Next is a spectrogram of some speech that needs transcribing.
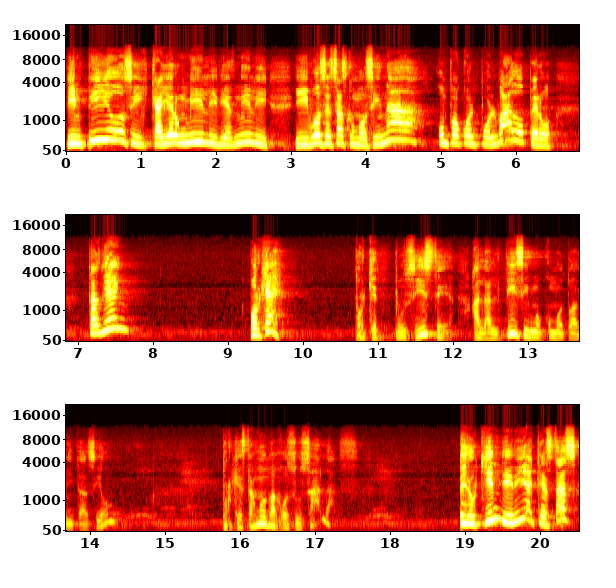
impíos y cayeron mil y diez mil y, y vos estás como sin nada, un poco el polvado, pero ¿estás bien? ¿Por qué? Porque pusiste al Altísimo como tu habitación. Porque estamos bajo sus alas. Pero ¿quién diría que estás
